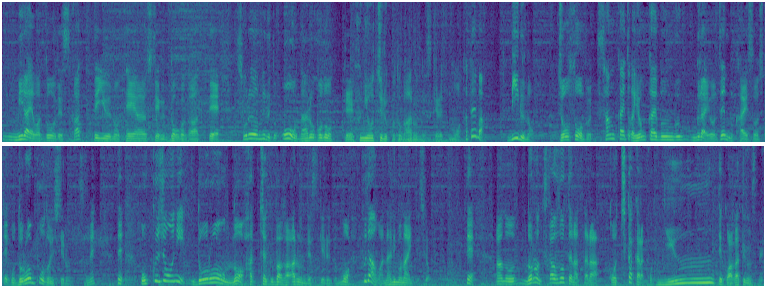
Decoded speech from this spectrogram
未来はどうですかっていうのを提案している動画があって、それを見ると、おお、なるほどって腑に落ちることがあるんですけれども、例えば、ビルの上層部、3階とか4階分ぐらいを全部改装して、こうドローンポートにしてるんですよね。で、屋上にドローンの発着場があるんですけれども、普段は何もないんですよ。で、あの、ドローン使うぞってなったら、こう地下からこうニューンってこう上がってくるんですね。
